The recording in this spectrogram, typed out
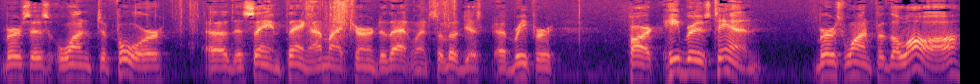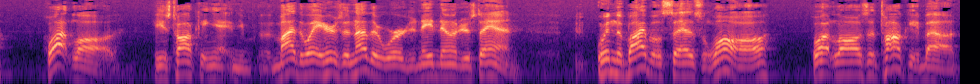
verses 1 to 4, uh, the same thing. I might turn to that one. So little, just a briefer part. Hebrews 10, verse 1, for the law, what law? He's talking, by the way, here's another word you need to understand. When the Bible says law, what law is it talking about?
